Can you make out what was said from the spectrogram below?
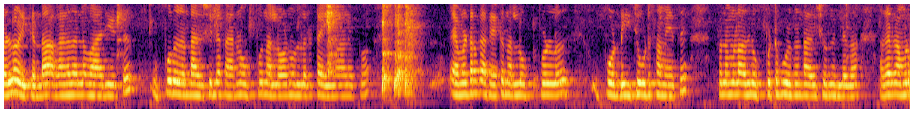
വെള്ളം ഒഴിക്കണ്ട. അങ്ങനെ തന്നെ വാരിയിട്ട് ഉപ്പ് ഇടേണ്ട ആവശ്യമില്ല. കാരണം ഉപ്പ് നല്ലോണം ഉള്ളൊരു ടൈമാണിപ്പോൾ എമണ്ടർ കക്കയ്ക്ക് നല്ല ഉപ്പുള്ള ഉപ്പുണ്ട് ഈ ചൂട് സമയത്ത്. അപ്പോൾ നമ്മൾ അതിന് ഉപ്പിട്ട് പുഴുങ്ങേണ്ട ആവശ്യമൊന്നുമില്ല ഇതാ അങ്ങനെ നമ്മൾ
